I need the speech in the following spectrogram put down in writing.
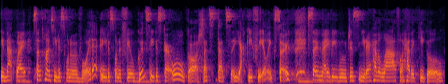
in that way. Sometimes you just want to avoid it and you just want to feel good. So you just go, Oh gosh, that's, that's a yucky feeling. So, mm. so maybe we'll just, you know, have a laugh or have a giggle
